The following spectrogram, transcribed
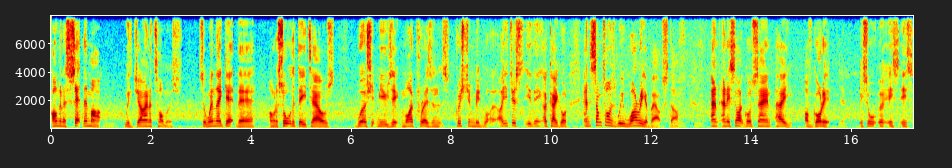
I'm going to set them up mm. with Joanna Thomas. So when they get there, I'm going to sort the details, worship music, my presence, Christian midwife. Are you just you think, okay, God? And sometimes we worry about stuff, mm. and and it's like God saying, hey, I've got it. Yeah it's all uh, it's it's,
